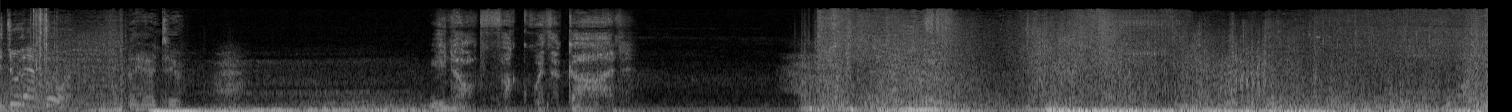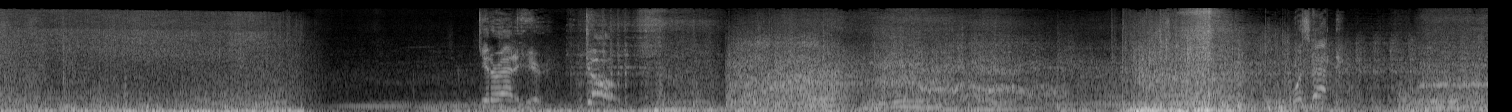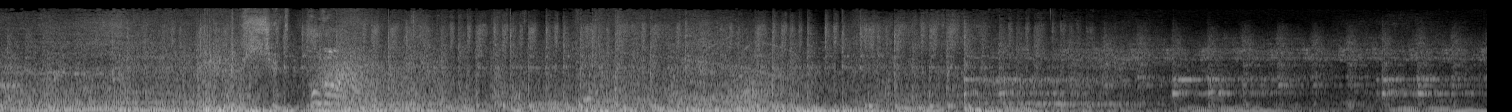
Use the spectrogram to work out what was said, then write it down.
hell'd you do that for? I had to. You don't fuck with a god. Get her out of here. Go!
